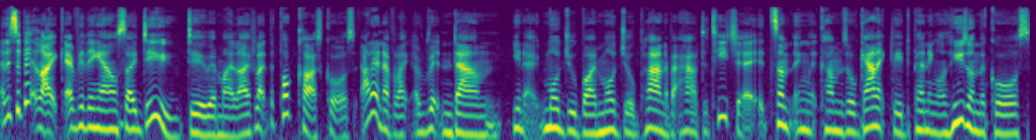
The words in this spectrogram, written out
And it's a bit like everything else I do do in my life, like the podcast course. I don't have like a written down, you know, module by module plan about how to teach it. It's something that comes organically depending on who's on the course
